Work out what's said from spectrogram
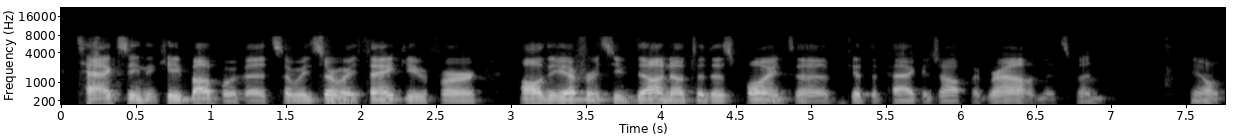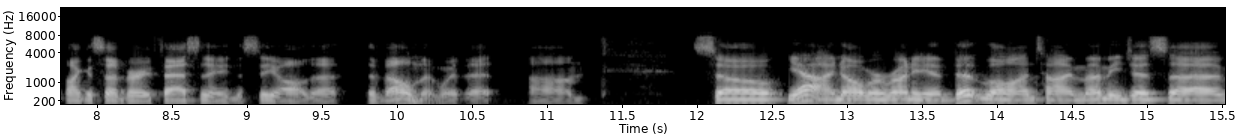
taxing to keep up with it. So we certainly mm-hmm. thank you for all the efforts you've done up to this point to get the package off the ground. It's been, you know, like I said, very fascinating to see all the development with it. Um, so yeah, I know we're running a bit low on time. Let me just uh,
